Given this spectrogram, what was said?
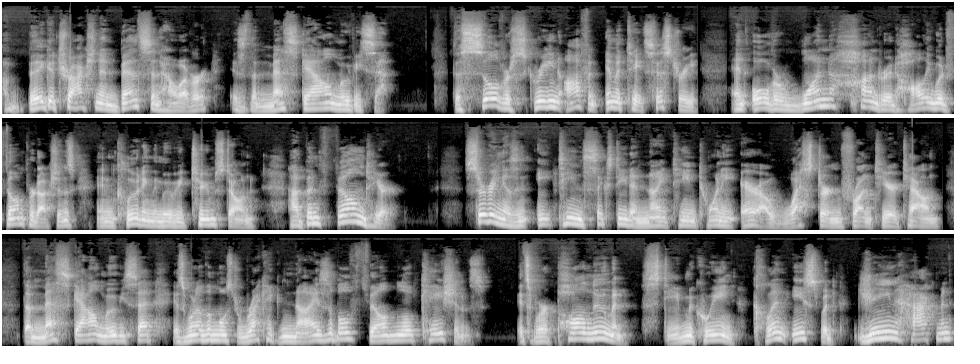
A big attraction in Benson, however, is the Mescal movie set. The silver screen often imitates history, and over 100 Hollywood film productions, including the movie Tombstone, have been filmed here. Serving as an 1860 to 1920 era Western frontier town, the Mescal movie set is one of the most recognizable film locations. It's where Paul Newman, Steve McQueen, Clint Eastwood, Gene Hackman,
